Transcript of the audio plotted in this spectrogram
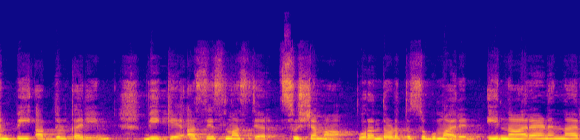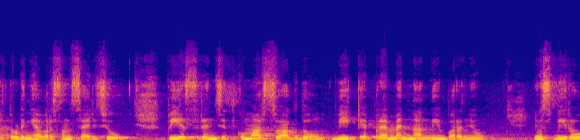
M P Abdul Kareem V K Azeez master Sushama Puranthodath Sukumaran E Narayanan Nair തുടങ്ങിയവർ സംസാരിച്ചു. പി എസ് രഞ്ജിത് കുമാർ സ്വാഗതവും വി കെ പ്രേമൻ നന്ദിയും പറഞ്ഞു. News bureau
